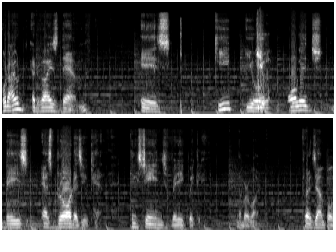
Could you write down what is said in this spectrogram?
What I would advise them is keep your knowledge base as broad as you can. Things change very quickly. Number one. For example,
